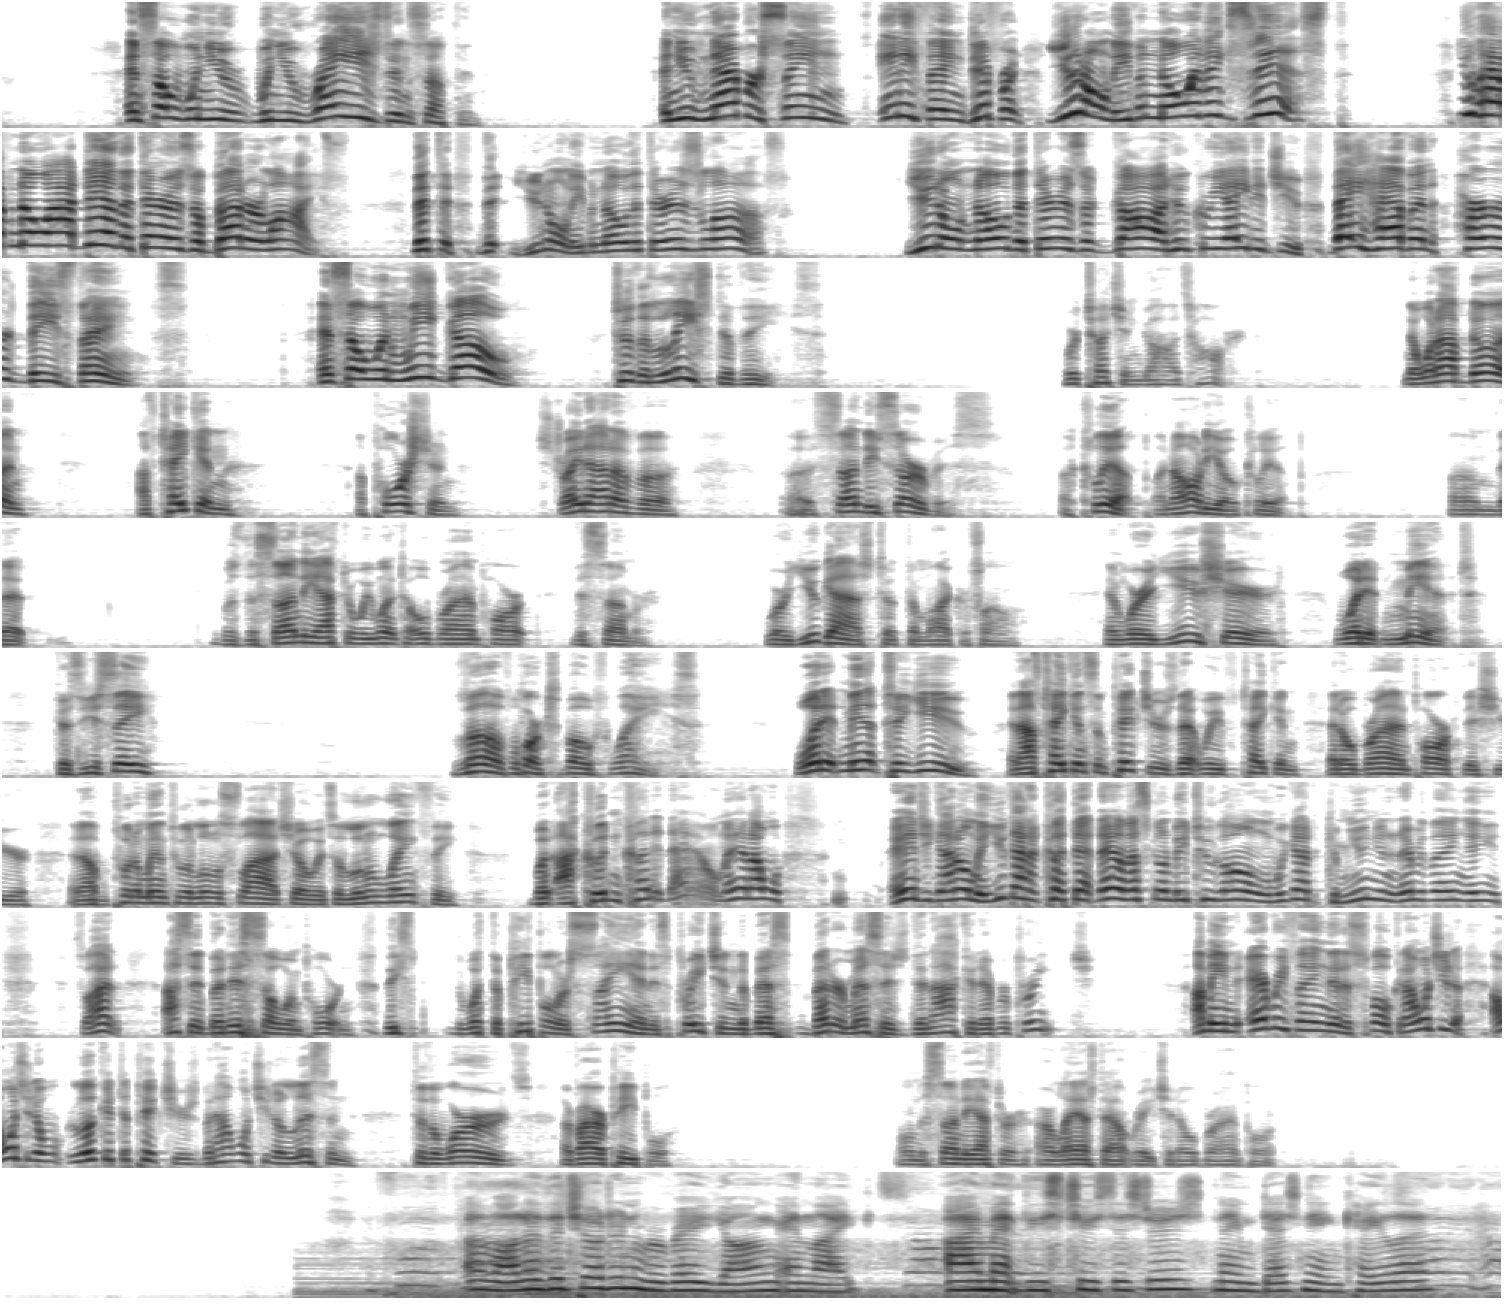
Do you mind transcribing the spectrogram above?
And so when you when you raised in something and you've never seen anything different, you don't even know it exists. You have no idea that there is a better life. That, the, that you don't even know that there is love. You don't know that there is a God who created you. They haven't heard these things. And so when we go to the least of these, we're touching God's heart. Now, what I've done, I've taken a portion straight out of a, a Sunday service, a clip, an audio clip um, that was the Sunday after we went to O'Brien Park this summer, where you guys took the microphone and where you shared what it meant. Because you see, love works both ways. What it meant to you. And I've taken some pictures that we've taken at O'Brien Park this year, and I've put them into a little slideshow. It's a little lengthy, but I couldn't cut it down, man. I, Angie got on me. You got to cut that down. That's going to be too long. We got communion and everything. So I, I said, but it's so important. These, what the people are saying is preaching the best, better message than I could ever preach. I mean, everything that is spoken. I want you to, I want you to look at the pictures, but I want you to listen to the words of our people on the Sunday after our last outreach at O'Brien Park. A lot of the children were very young, and like I met these two sisters named Destiny and Kayla,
